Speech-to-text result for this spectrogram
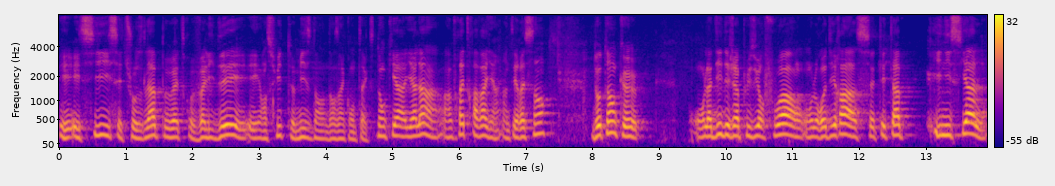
et, si cette chose-là peut être validée et, ensuite mise dans, un contexte. Donc il y a, là un, un, vrai travail intéressant, d'autant que, on l'a dit déjà plusieurs fois, on le redira, cette étape initiale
